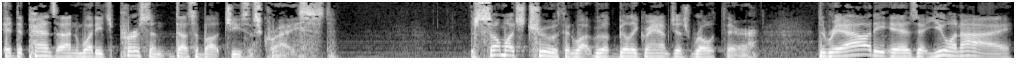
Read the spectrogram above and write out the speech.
It depends on what each person does about Jesus Christ. There's so much truth in what Billy Graham just wrote there. The reality is that you and I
